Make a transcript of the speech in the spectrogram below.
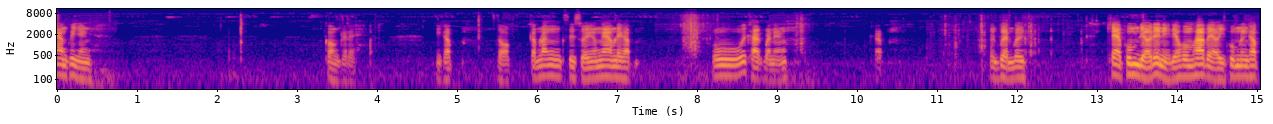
งามขึ้นอย่างกล้องก็ได้นี่ครับ ดอกกำลังสวยๆงามๆเลยครับ โอ้ยขากบะแหนงครับเพื่อนๆเบิ่งแค่พุ่มเดียวได้นี่เดี๋ยวผมพาไปเอาอีกพุ่มหนึงครับ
